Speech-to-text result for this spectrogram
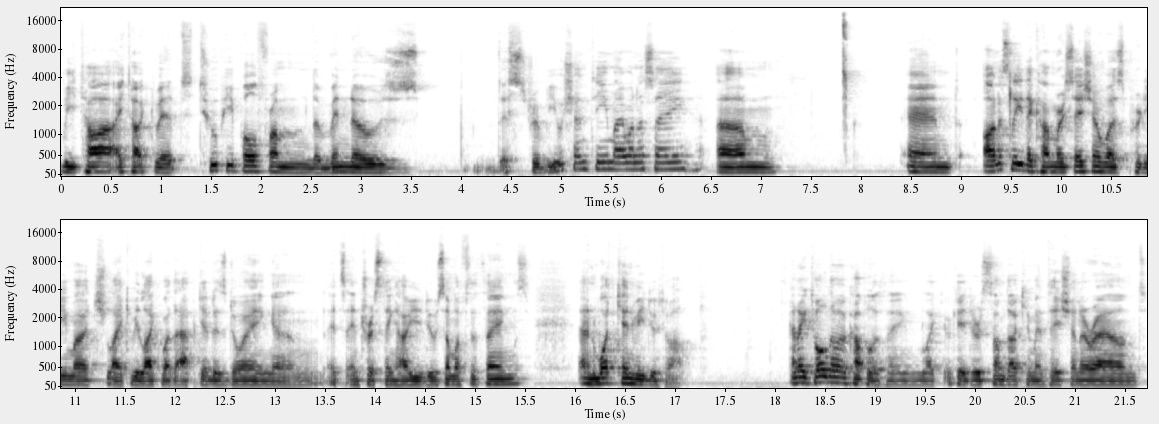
We talk. I talked with two people from the Windows distribution team. I want to say, um, and honestly, the conversation was pretty much like we like what AppGet is doing, and it's interesting how you do some of the things and what can we do to help? And I told them a couple of things, like, okay, there's some documentation around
